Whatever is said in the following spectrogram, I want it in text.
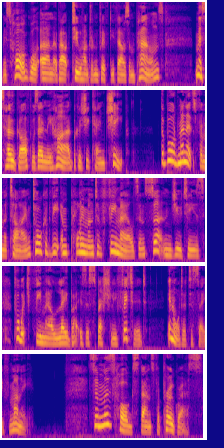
Miss Hogg will earn about £250,000. Miss Hogarth was only hired because she came cheap. The board minutes from the time talk of the employment of females in certain duties for which female labour is especially fitted, in order to save money. So Ms. Hogg stands for progress.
